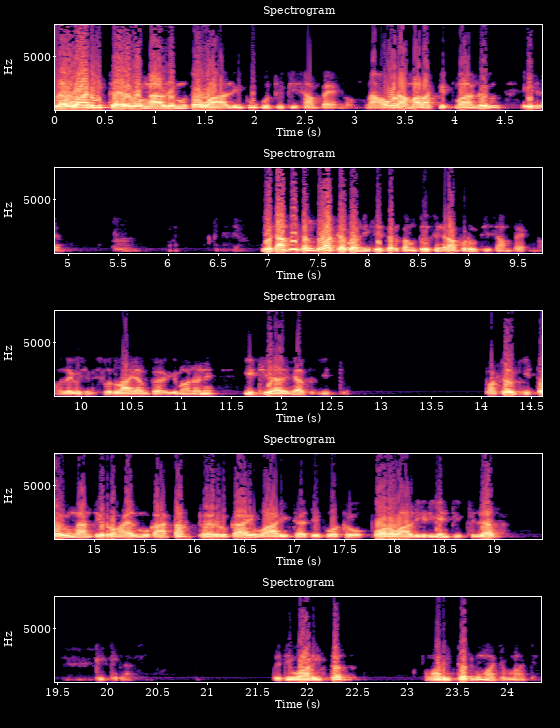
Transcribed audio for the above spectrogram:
Lah waridah wong alim utawa wali iku kudu disampaino. Nah ora malah kitmanul ilang. Ya tapi tentu ada kondisi tertentu sing ora perlu disampaikan. Oleh itu disebut layam bagaimana nih idealnya begitu. Padahal kita itu nganti roh ilmu kata baru kai waridate podo poro walirian dijelas dijelas. Jadi waridat waridat itu macam-macam.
